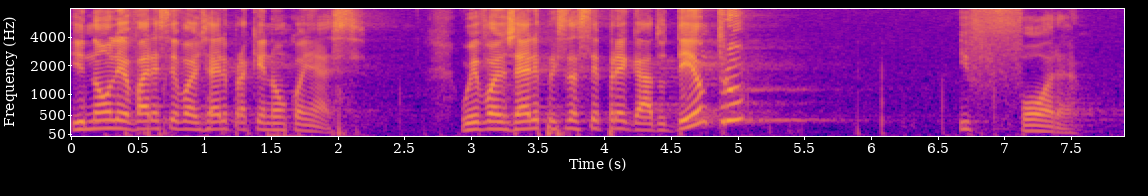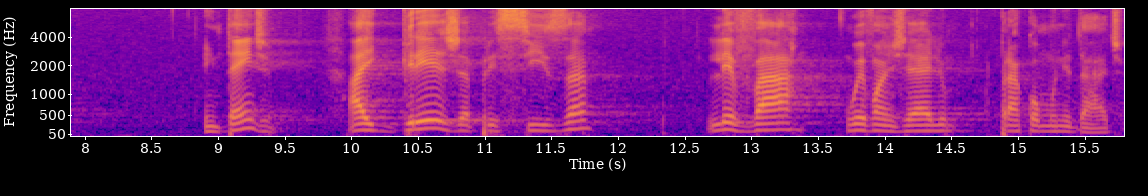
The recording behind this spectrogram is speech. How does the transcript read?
e não levar esse evangelho para quem não conhece. O evangelho precisa ser pregado dentro e fora. Entende? A igreja precisa levar o evangelho para a comunidade.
